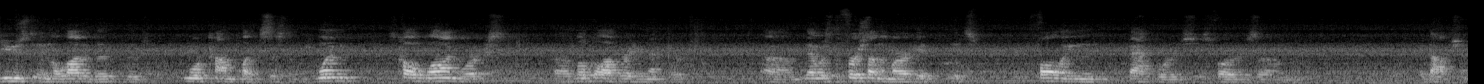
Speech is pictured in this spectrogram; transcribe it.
used in a lot of the, the more complex systems. One is called LonWorks, uh, Local Operating Network. Um, That was the first on the market. It's falling backwards as far as um, adoption.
